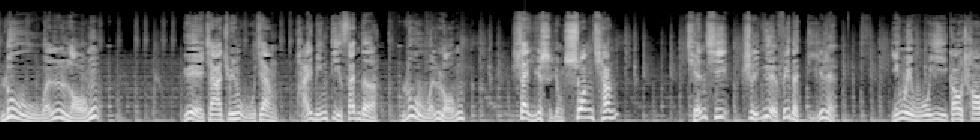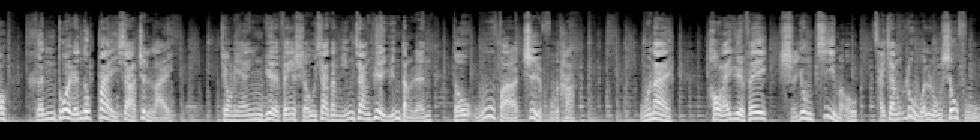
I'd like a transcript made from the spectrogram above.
陆文龙，岳家军武将排名第三的陆文龙，善于使用双枪。前期是岳飞的敌人，因为武艺高超，很多人都败下阵来，就连岳飞手下的名将岳云等人都无法制服他。无奈，后来岳飞使用计谋，才将陆文龙收服。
